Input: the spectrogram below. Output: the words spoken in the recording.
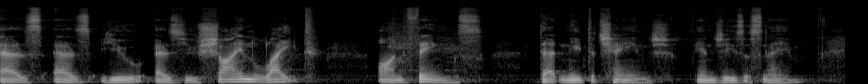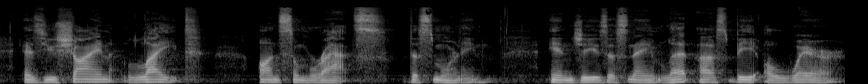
as, as, you, as you shine light on things that need to change in Jesus' name as you shine light on some rats this morning. In Jesus' name, let us be aware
